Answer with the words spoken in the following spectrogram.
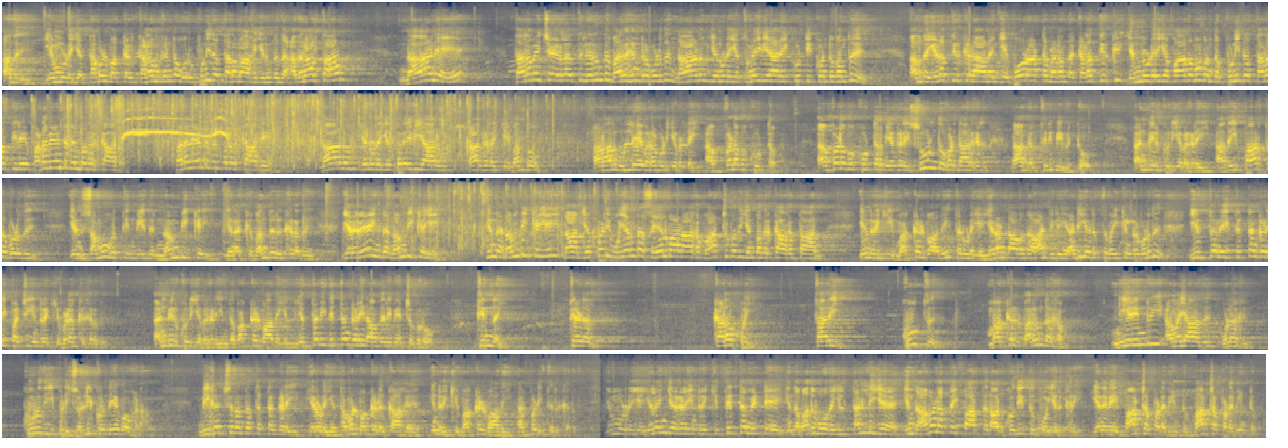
அது எம்முடைய தமிழ் மக்கள் களம் கண்ட ஒரு புனித தலமாக இருந்தது. அதனால் தான் நானே தலைமைச் செயலகத்திலிருந்து வருகின்ற பொழுது நானும் என்னுடைய துணைவியாரை கூட்டிக் கொண்டு வந்து அந்த இடத்திற்கு நான் அங்கே போராட்டம் நடந்த களத்திற்கு என்னுடைய பாதமும் அந்த புனித தலத்திலே பட வேண்டும் என்பதற்காக பட வேண்டும் என்பதற்காக நானும் என்னுடைய துணைவியாரும் நாங்கள் அங்கே வந்தோம். ஆனால் உள்ளே வர முடியவில்லை. அவ்வளவு கூட்டம் அவ்வளவு கூட்டம் எங்களை சூழ்ந்து கொண்டார்கள். நாங்கள் திரும்பி விட்டோம். அன்பிற்குரியவர்களை அதை பார்த்த பொழுது என் சமூகத்தின் மீது நம்பிக்கை எனக்கு வந்திருக்கிறது. எனவே இந்த நம்பிக்கையை இந்த நம்பிக்கையை நாம் எப்படி உயர்ந்த செயல்பாடாக மாற்றுவது என்பதற்காகத்தான் இன்றைக்கு மக்கள் பாதை தன்னுடைய இரண்டாவது ஆண்டிலே அடியெடுத்து வைக்கின்ற பொழுது இத்தனை திட்டங்களை பற்றி இன்றைக்கு விளக்குகிறது. அன்பிற்குரியவர்கள் இந்த மக்கள் பாதையில் எத்தனை திட்டங்களை நாம் நிறைவேற்றுகிறோம்? திண்ணை திடல் கலப்பை தறி கூத்து மக்கள் வருந்தகம். நீரின்றி அமையாது உலகு. குருதி இப்படி சொல்லிக்கொண்டே போகலாம். மிகச்சிறந்த திட்டங்களை என்னுடைய தமிழ் மக்களுக்காக இன்றைக்கு மக்கள் வாதை அர்ப்பணித்திருக்கிறது. எம்முடைய இளைஞர்களை இன்றைக்கு திட்டமிட்டே இந்த மதுபோதையில் தள்ளிய இந்த அவலத்தை பார்த்து நான் கொதித்து போயிருக்கிறேன். எனவே மாற்றப்பட வேண்டும் மாற்றப்பட வேண்டும்.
